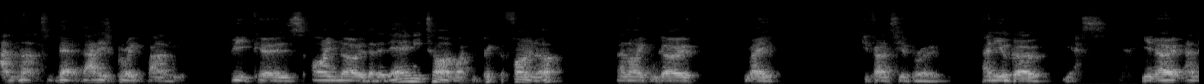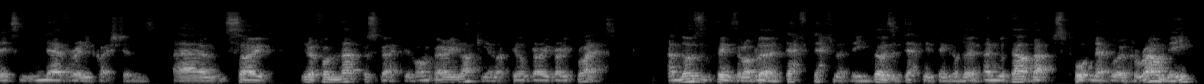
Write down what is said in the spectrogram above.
And that's that, that is great value because I know that at any time I can pick the phone up and I can go, mate, do you fancy a brew? And you'll go, yes, you know, and it's never any questions. Um, so, you know, from that perspective, I'm very lucky and I feel very, very blessed. And those are the things that I've learned. Def- definitely, those are definitely things I've learned. And without that support network around me,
